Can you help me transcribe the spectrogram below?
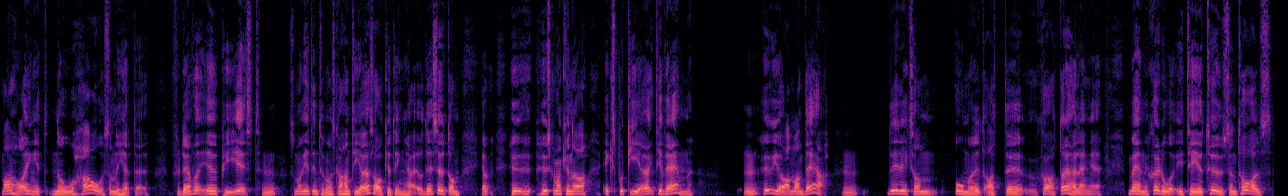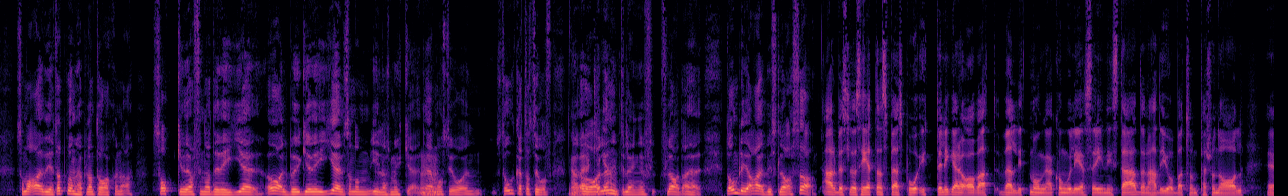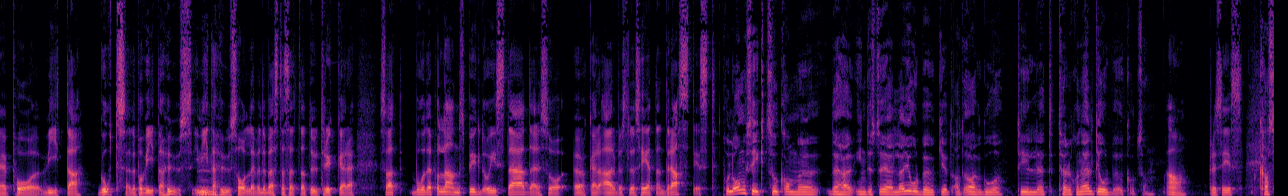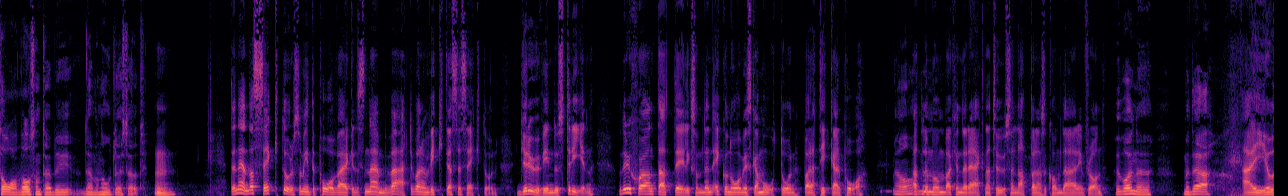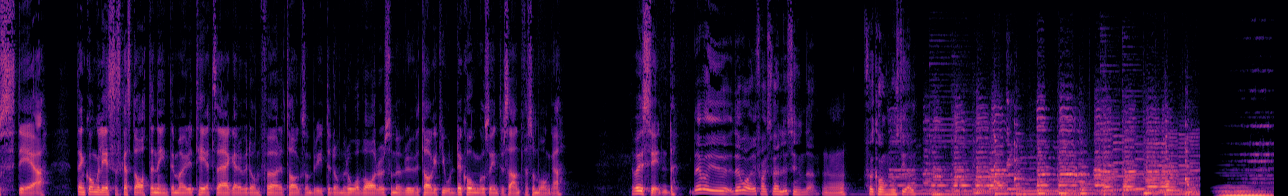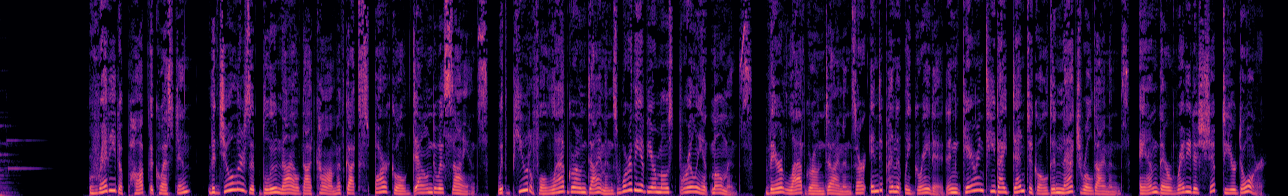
Man har inget know-how som det heter. För det var europeiskt. Så man vet inte hur man ska hantera saker och ting här. Och dessutom, ja, hur, hur ska man kunna exportera till vem? Hur gör man det? Det är liksom omöjligt att eh, sköta det här längre. Människor då i tiotusentals som har arbetat på de här plantagerna. Sockerraffinaderier, ölbryggerier som de gillar så mycket. Det här måste ju vara en stor katastrof. Ja, ölen inte längre fl- flödar här. De blir arbetslösa. Arbetslösheten späs på ytterligare av att väldigt många kongoleser inne i städerna hade jobbat som personal eh, på vita gods eller på vita hus. I vita hushåll är väl det bästa sättet att uttrycka det. Så att både på landsbygd och i städer så ökar arbetslösheten drastiskt. På lång sikt så kommer det här industriella jordbruket att övergå till ett traditionellt jordbruk också. Ja, precis. Kassava och sånt där blir där man odlar istället. Den enda sektor som inte påverkades nämnvärt, det var den viktigaste sektorn, gruvindustrin. Och det är skönt att det liksom den ekonomiska motorn bara tickar på. Ja, Att Lumumba kunde räkna tusenlapparna som kom därifrån. hur var det nu med det? Nej, just det. Den kongolesiska staten är inte majoritetsägare över de företag som bryter de råvaror som överhuvudtaget gjorde Kongo så intressant för så många. Det var ju synd. Det var ju, det var ju faktiskt väldigt synd det. För Kongos del. Ready to pop the question? The jewelers at BlueNile.com have got sparkle down to a science with beautiful lab grown diamonds worthy of your most brilliant moments. Their lab grown diamonds are independently graded and guaranteed identical to natural diamonds, and they're ready to ship to your door.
